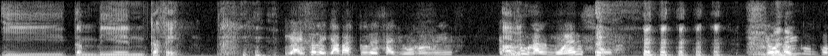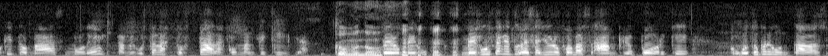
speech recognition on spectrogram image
y también café. ¿Y a eso le llamas tu desayuno, Luis? Eso es un almuerzo. Yo vengo un poquito más modesta, me gustan las tostadas con mantequilla. ¿Cómo no? Pero me, me gusta que tu desayuno fue más amplio porque, como tú preguntabas,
